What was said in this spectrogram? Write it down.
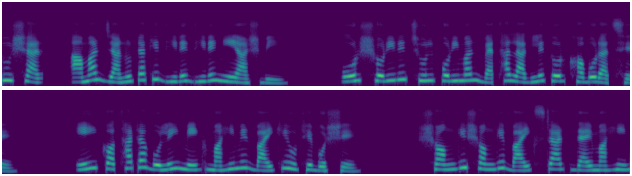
তুষার, আমার জানুটাকে ধীরে ধীরে নিয়ে আসবি। ওর শরীরে চুল পরিমাণ ব্যথা লাগলে তোর খবর আছে। এই কথাটা বলেই মেঘ মাহিমের বাইকে উঠে বসে। সঙ্গে সঙ্গে বাইক স্টার্ট দেয় মাহিম,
